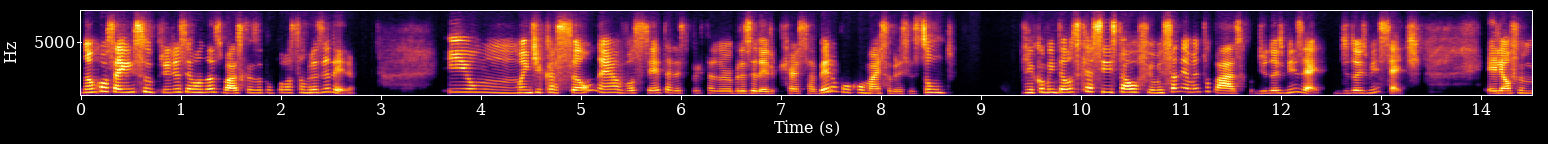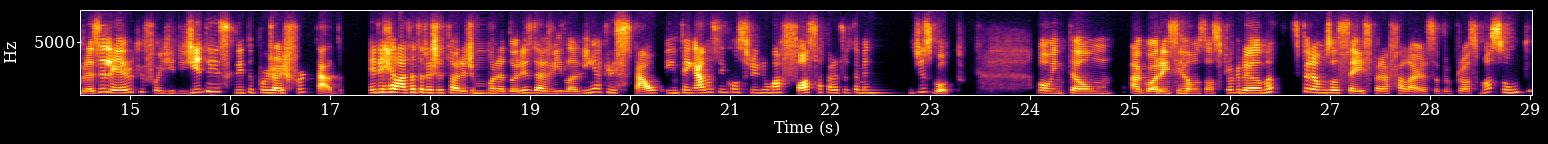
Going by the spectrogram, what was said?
não conseguem suprir as demandas básicas da população brasileira. E um, uma indicação né, a você, telespectador brasileiro que quer saber um pouco mais sobre esse assunto, recomendamos que assista ao filme Saneamento Básico, de 2007. Ele é um filme brasileiro que foi dirigido e escrito por Jorge Furtado. Ele relata a trajetória de moradores da vila Linha Cristal empenhados em construir uma fossa para tratamento de esgoto. Bom, então agora encerramos nosso programa. Esperamos vocês para falar sobre o próximo assunto.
